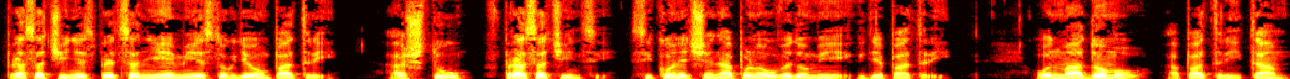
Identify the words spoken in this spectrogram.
Prasačinec predsa nie je miesto, kde on patrí. Až tu, v prasačinci, si konečne naplno uvedomí, kde patrí. On má domov a patrí tam.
